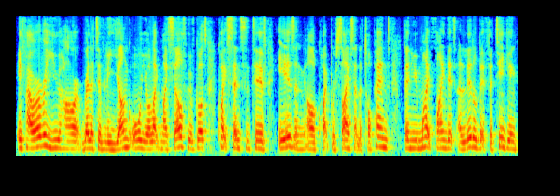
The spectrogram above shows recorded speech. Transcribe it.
If, however, you are relatively young or you're like myself who have got quite sensitive ears and are quite precise at the top end, then you might find it a little bit fatiguing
